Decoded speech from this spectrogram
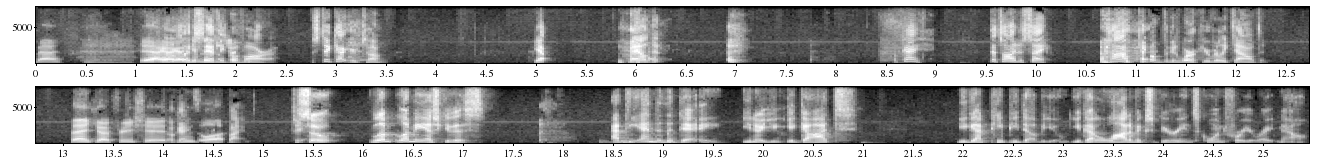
Bad. Yeah, you I, look I like Sammy Guevara. Stick out your tongue. Yep, nailed it. Okay, that's all I had to say. Tom, keep up the good work. You're really talented. Thank you. I appreciate it. Okay. It means a lot. Bye. So let, let me ask you this. At the end of the day, you know, you, you got you got PPW. You got a lot of experience going for you right now.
